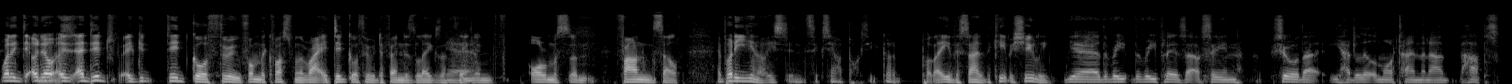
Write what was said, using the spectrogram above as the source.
Well, it, it, it, it did. It did go through from the cross from the right. It did go through a defender's legs, I Yeah. think, and f- all of a sudden found himself. But he, you know, he's in the six-yard box. You've got to put that either side of the keeper, surely. Yeah, the re- the replays that I've seen show that he had a little more time than I perhaps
